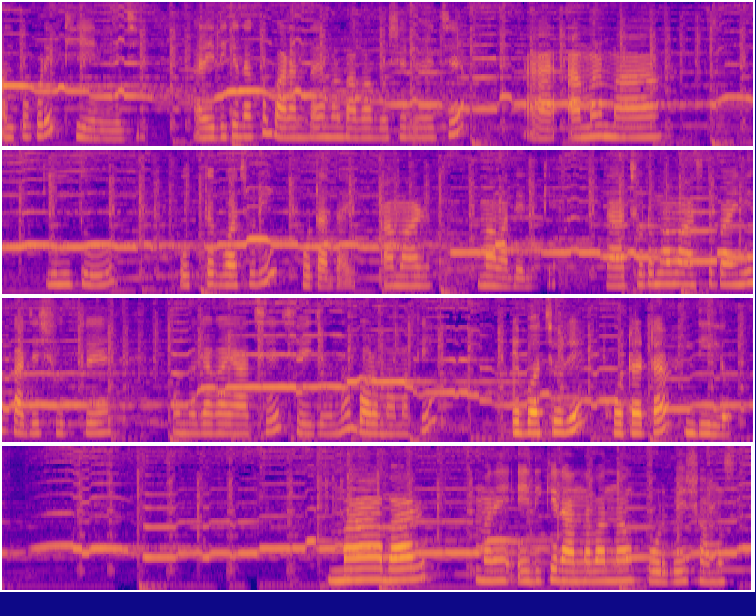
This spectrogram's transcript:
অল্প করে খেয়ে নিয়েছি। আর এদিকে দেখো বারান্দায় আমার বাবা বসে রয়েছে। আর আমার মা কিন্তু প্রত্যেক বছরই ফোটা দেয় আমার মামাদেরকে। তা ছোটো মামা আসতে পারেনি, কাজের সূত্রে অন্য জায়গায় আছে, সেই জন্য বড় মামাকে এবছরে ফোটাটা দিল। মা আবার মানে এদিকে রান্নাবান্নাও করবে, সমস্ত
